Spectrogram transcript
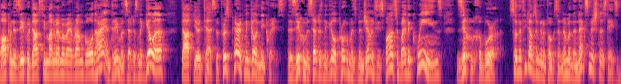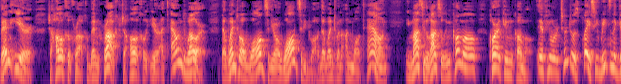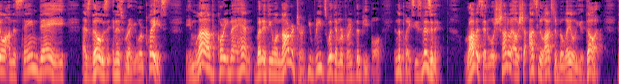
Welcome to Zichru Daf Siman Member by Ram Goldhar, and today Maseches Megillah, Daf Yud Tes, the first parak Megillah Nikres. The Zichru Maseches Megillah program has been generously sponsored by the Queen's Zichru Chabura. So the three topics are going to focus on. Number the next Mishnah states, Ben Ir, Shahalach Chrach, Ben Chrach, Shahalach Ir, a town dweller that went to a walled city, or a walled city dweller that went to an unwalled town, Imasi Laksu in Komo, Korakim Komo. If he will return to his place, he reads Megillah on the same day as those in his regular place. But if he will not return, he reads with him, referring to the people in the place he's visiting. Rava said, This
